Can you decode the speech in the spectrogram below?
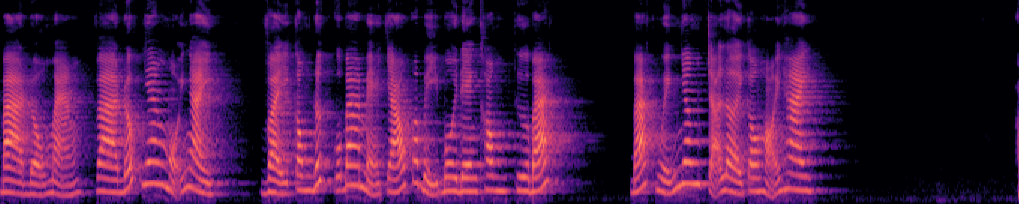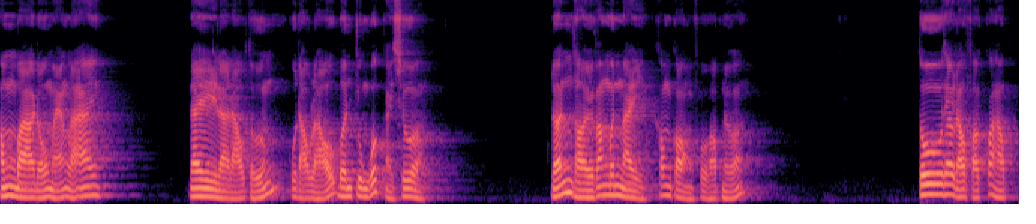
bà Độ Mạng và đốt nhang mỗi ngày Vậy công đức của ba mẹ cháu có bị bôi đen không thưa bác? Bác Nguyễn Nhân trả lời câu hỏi 2 Ông bà Độ Mạng là ai? Đây là đạo tưởng của đạo lão bên Trung Quốc ngày xưa. Đến thời văn minh này không còn phù hợp nữa. Tu theo đạo Phật khoa học,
